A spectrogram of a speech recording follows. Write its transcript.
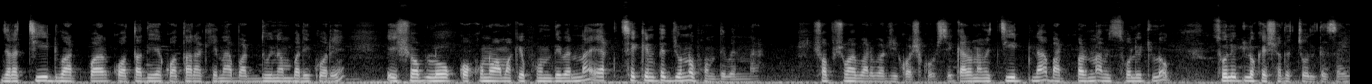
যারা চিট, বাটপার, কথা দিয়ে কথা রাখে না, বাট দুই নাম্বারই করে, এই সব লোক কখনো আমাকে ফোন দেবেন না। এক সেকেন্ডের জন্য ফোন দেবেন না। সব সময় বারবার রিকোয়েস্ট করছি। কারণ আমি চিট না বাটপার না, আমি সলিড লোক সলিড লোকের সাথে চলতে চাই।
